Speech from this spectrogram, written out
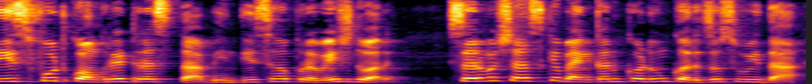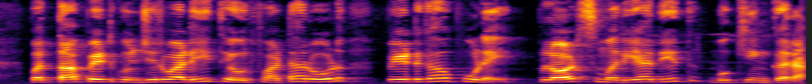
तीस फूट कॉन्क्रीट रस्ता भिंतीसह प्रवेशद्वार सर्व शासकीय बँकांकडून कर्ज सुविधा पत्ता पेठ कुंजीरवाडी थेऊरफाटा रोड पेटगाव पुणे. प्लॉट्स मर्यादित बुकिंग करा.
